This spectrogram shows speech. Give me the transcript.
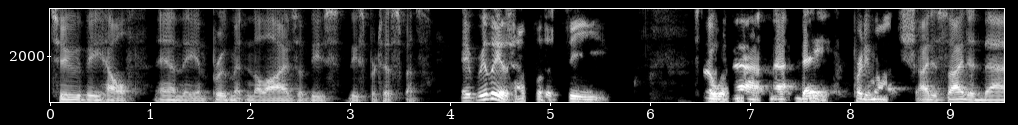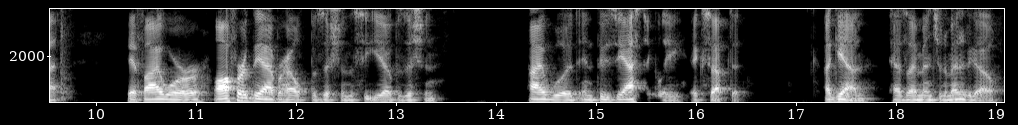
to the health and the improvement in the lives of these these participants. It really is helpful to see. So with that, that day, pretty much, I decided that if I were offered the AverHealth position, the CEO position, I would enthusiastically accept it. Again, as I mentioned a minute ago,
